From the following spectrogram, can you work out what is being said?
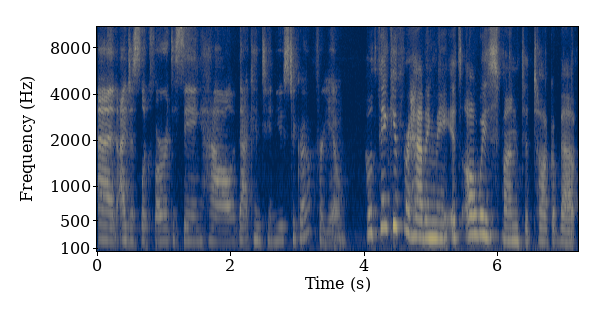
And I just look forward to seeing how that continues to grow for you. Well, thank you for having me. It's always fun to talk about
